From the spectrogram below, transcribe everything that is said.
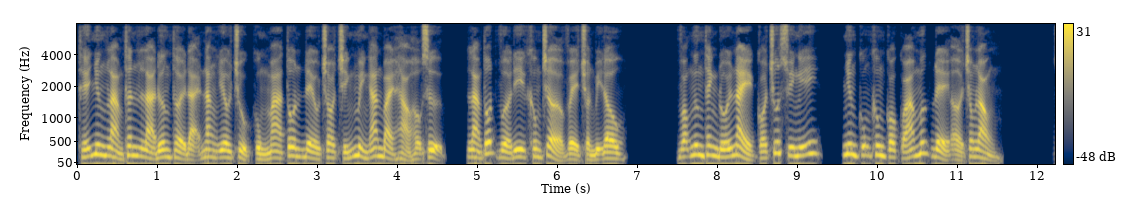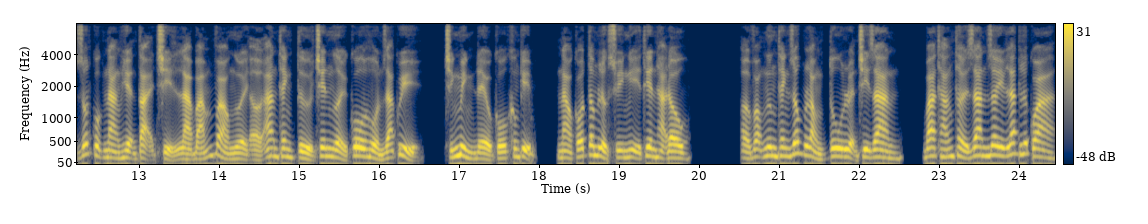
thế nhưng làm thân là đương thời đại năng yêu chủ cùng ma tôn đều cho chính mình an bài hảo hậu sự, làm tốt vừa đi không trở về chuẩn bị đâu. Vọng ngưng thanh đối này có chút suy nghĩ, nhưng cũng không có quá mức để ở trong lòng. Rốt cuộc nàng hiện tại chỉ là bám vào người ở an thanh từ trên người cô hồn giã quỷ, chính mình đều cố không kịp, nào có tâm lực suy nghĩ thiên hạ đâu. Ở vọng ngưng thanh dốc lòng tu luyện chi gian, 3 tháng thời gian dây lát lướt qua,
